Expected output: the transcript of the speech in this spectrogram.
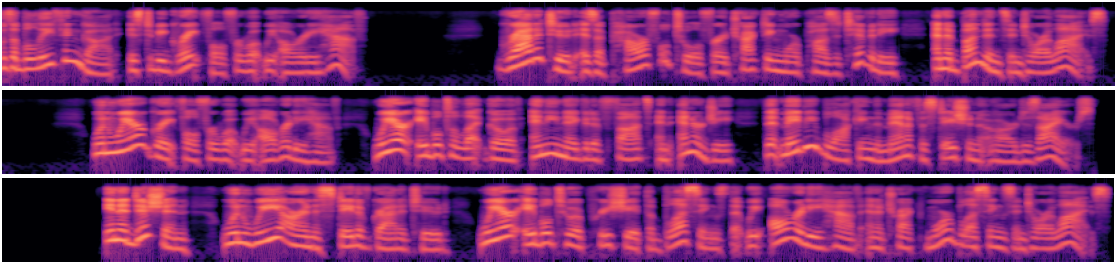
with a belief in God is to be grateful for what we already have. Gratitude is a powerful tool for attracting more positivity and abundance into our lives. When we are grateful for what we already have, we are able to let go of any negative thoughts and energy that may be blocking the manifestation of our desires. In addition, when we are in a state of gratitude, we are able to appreciate the blessings that we already have and attract more blessings into our lives.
